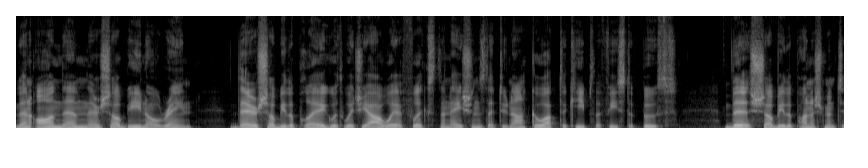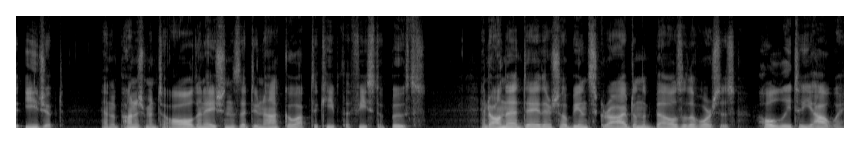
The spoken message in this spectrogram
then on them there shall be no rain. There shall be the plague with which Yahweh afflicts the nations that do not go up to keep the feast of booths. This shall be the punishment to Egypt, and the punishment to all the nations that do not go up to keep the feast of booths. And on that day there shall be inscribed on the bells of the horses, Holy to Yahweh.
